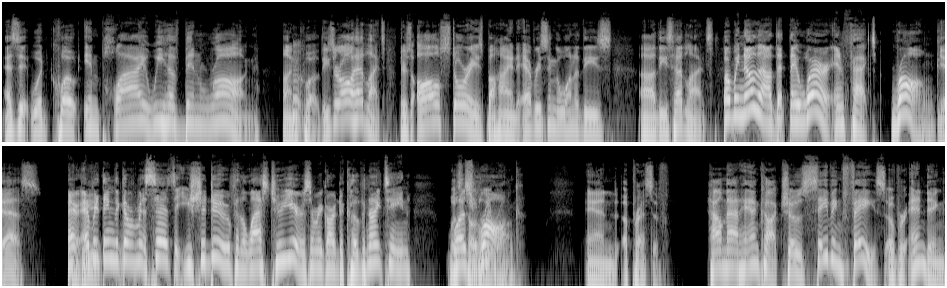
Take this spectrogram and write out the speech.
as it would, quote, imply we have been wrong, unquote. These are all headlines. There's all stories behind every single one of these uh, these headlines. But we know now that they were, in fact, wrong. Yes. Indeed. Everything the government says that you should do for the last two years in regard to COVID 19 Was was, totally wrong. wrong. and oppressive. How Matt Hancock chose saving face over ending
